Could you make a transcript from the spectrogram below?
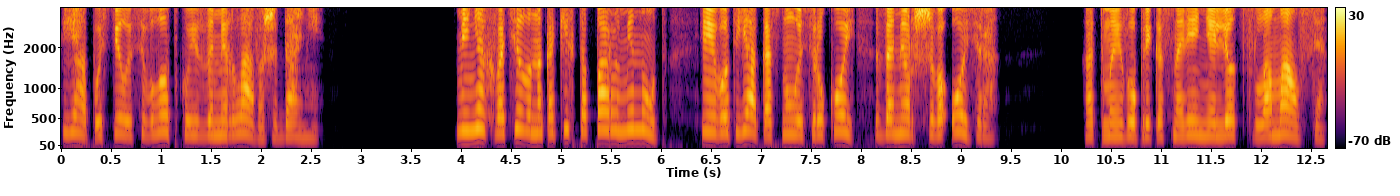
я опустилась в лодку и замерла в ожидании. Меня хватило на каких-то пару минут, и вот я коснулась рукой замерзшего озера. От моего прикосновения лед сломался,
